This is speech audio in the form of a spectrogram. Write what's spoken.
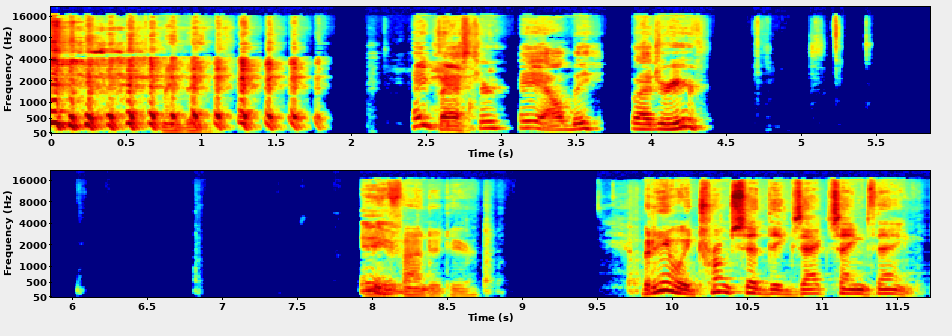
Maybe. hey, Pastor. Hey, Albie. Glad you're here. Let me find it here. But anyway, Trump said the exact same thing.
